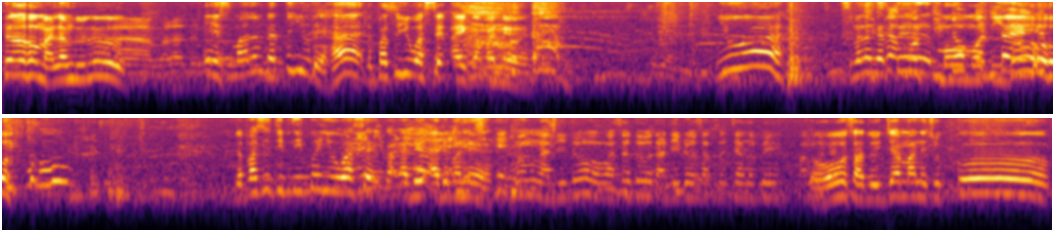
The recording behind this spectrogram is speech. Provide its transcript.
Oh, malam dulu. Ah, malam dulu. Eh, semalam kata you rehat. Lepas tu you WhatsApp I kat mana? You lah. Semalam kata mau mau pandai tidur. Lepas tu tiba-tiba you WhatsApp kat ada ada mana? Memang nak tidur, masa tu tak tidur satu jam lebih. Bangun Oh, satu jam mana cukup.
